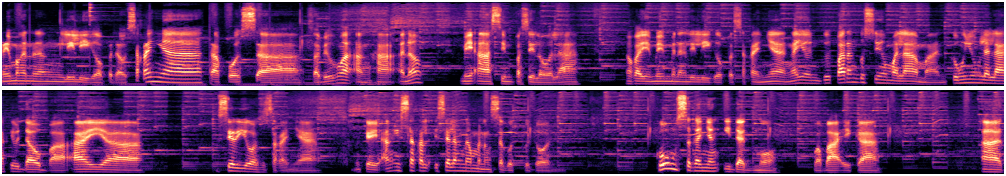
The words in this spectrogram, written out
may mga nangliligaw pa daw sa kanya. Tapos, uh, sabi ko nga, ang ha, ano, may asim pa si Lola. Okay, may manangliligaw pa sa kanya. Ngayon, parang gusto yung malaman kung yung lalaki daw ba ay uh, seryoso sa kanya. Okay, ang isa, isa lang naman ang sagot ko doon. Kung sa ganyang edad mo, babae ka, at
